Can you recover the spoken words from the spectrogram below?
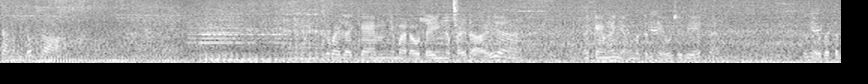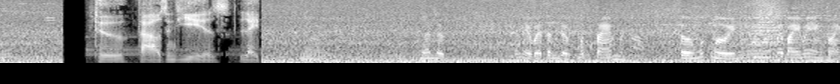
Xe đông đúc rồi? Mình sẽ bay lai cam nhưng mà đầu tiên là phải đợi uh, lai cam nó nhận được tín hiệu GPS đã. Tín hiệu vệ tinh. 2,000 years later. Nên được tín hiệu vệ tinh được mức 8 rồi. thường mức 10 nó mới bay mới an toàn.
